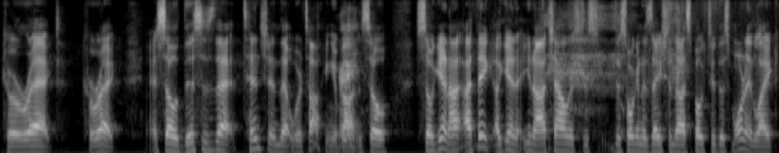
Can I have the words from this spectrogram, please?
Correct. Correct. And so this is that tension that we're talking about. Right. And so so again, I, I think again, you know, I challenged this this organization that I spoke to this morning, like,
